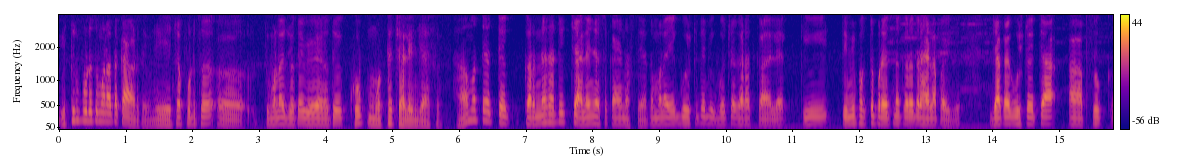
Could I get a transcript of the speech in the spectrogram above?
इथून पुढं तुम्हाला आता काय वाटतं म्हणजे याच्या पुढचं तुम्हाला जो काही वेळ आहे ना ते खूप मोठं चॅलेंज आहे असं. हां मग ते ते करण्यासाठी चॅलेंज असं काय नसतं आता मला एक गोष्ट त्या बिग बॉसच्या घरात कळाल्या की तुम्ही फक्त प्रयत्न करत राहायला पाहिजे. ज्या काही गोष्टी आहेत त्या आपसूक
